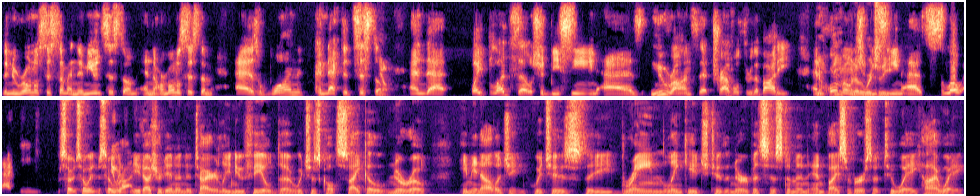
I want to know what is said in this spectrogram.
the neuronal system and the immune system and the hormonal system as one connected system, Yeah. and that white blood cells should be seen as neurons that travel through the body, and The- the- in hormones other should words, be the- seen as slow acting. So, so, so it, it ushered in an entirely new field, uh, which is called psychoneuroimmunology, which is the brain linkage to the nervous system and, and vice versa, two-way highway,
